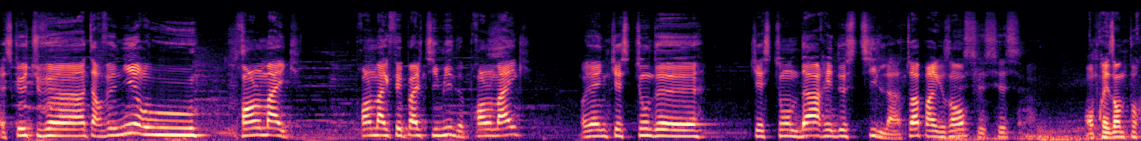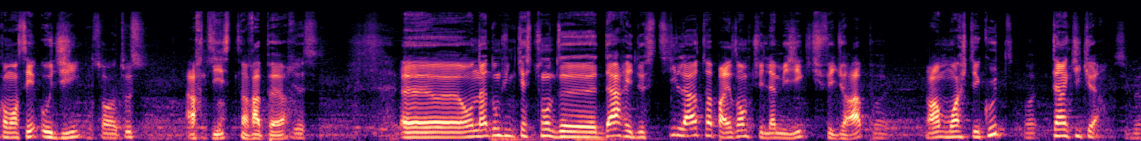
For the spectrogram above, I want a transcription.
est-ce que tu veux intervenir ou prends le mic? Prends le mic, fais pas le timide, prends le mic. On a une question de question d'art et de style là. Toi par exemple, Yes, yes, yes. on présente pour commencer Oji, Bonsoir à tous. artiste, rappeur. Yes. Euh, on a donc une question de d'art et de style là. Toi par exemple, tu fais de la musique, tu fais du rap. Ouais. Alors, moi je t'écoute, Ouais. t'es un kicker. Super.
